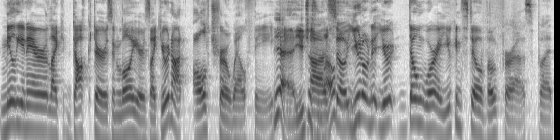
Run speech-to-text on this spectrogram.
millionaire like doctors and lawyers like you're not ultra wealthy Yeah, you just. uh, wealthy. so you don't you're don't worry, you can still vote for us. But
